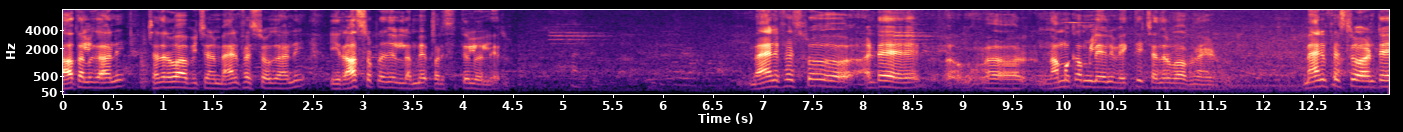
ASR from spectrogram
రాతలు కానీ చంద్రబాబు ఇచ్చిన మేనిఫెస్టో కానీ ఈ రాష్ట్ర ప్రజలు నమ్మే పరిస్థితుల్లో లేరు. మేనిఫెస్టో అంటే నమ్మకం లేని వ్యక్తి చంద్రబాబు నాయుడు. మేనిఫెస్టో అంటే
